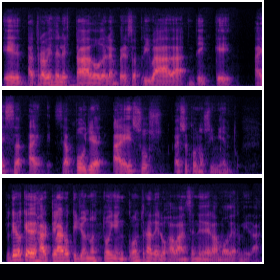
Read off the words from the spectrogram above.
eh, a través del Estado, de la empresa privada, de que a esa, se apoye a esos, a esos conocimientos. Yo quiero dejar claro que yo no estoy en contra de los avances ni de la modernidad,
